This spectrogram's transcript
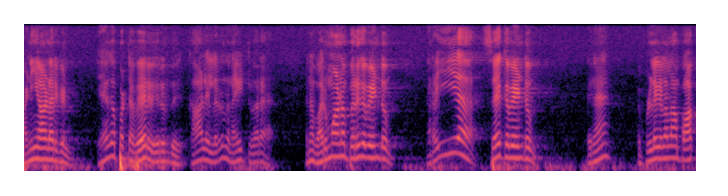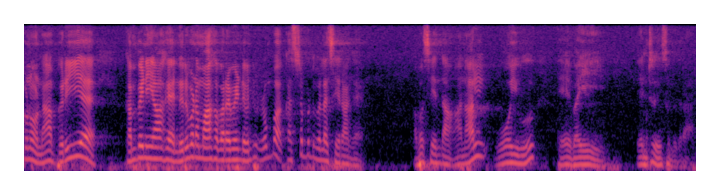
பணியாளர்கள் ஏகப்பட்ட பேர் இருந்து காலையிலிருந்து நைட்டு வர ஏன்னா வருமானம் பெருக வேண்டும். நிறைய சேர்க்க வேண்டும். என்ன? பிள்ளைகளெல்லாம் பார்க்கணும். நான் பெரிய கம்பெனியாக நிறுவனமாக வர வேண்டும் என்று ரொம்ப கஷ்டப்பட்டு வேலை செய்கிறாங்க அவசியம்தான். ஆனால் ஓய்வு தேவை என்று சொல்லுகிறார்.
